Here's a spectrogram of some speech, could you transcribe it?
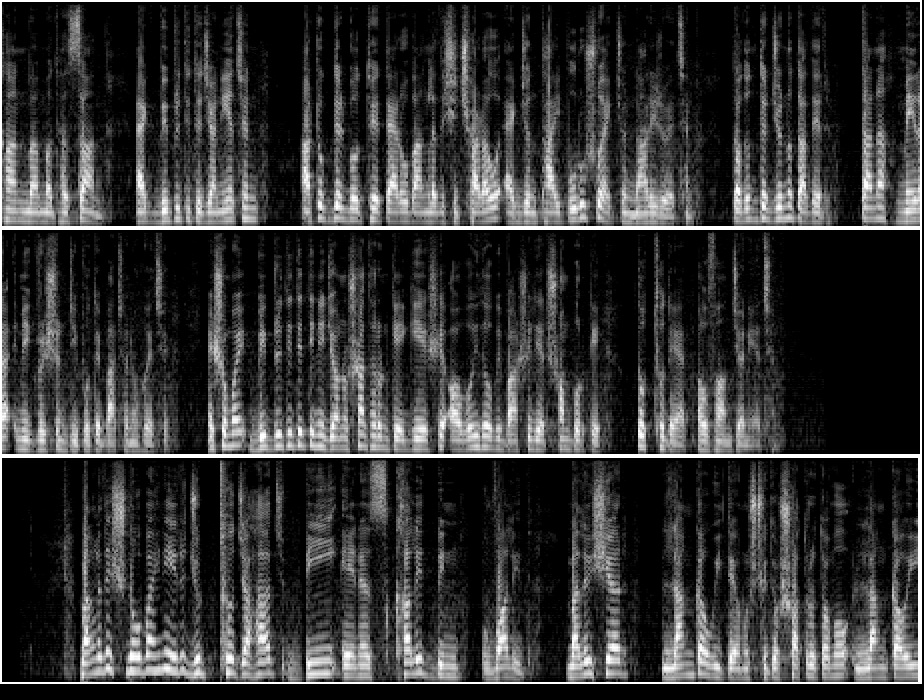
খান মোহাম্মদ হাসান এক বিবৃতিতে জানিয়েছেন, আটকদের মধ্যে তেরো বাংলাদেশি ছাড়াও একজন থাই পুরুষ ও একজন নারী রয়েছেন। তদন্তের জন্য তাদের তানাহ মেরা ইমিগ্রেশন ডিপোতে পাঠানো হয়েছে। এ সময় বিবৃতিতে তিনি জনসাধারণকে এগিয়ে এসে অবৈধ অভিবাসীদের সম্পর্কে তথ্য দেওয়ার আহ্বান জানিয়েছেন। বাংলাদেশ নৌবাহিনীর যুদ্ধ জাহাজ বিএনএস খালিদ বিন ওয়ালিদ মালয়েশিয়ার লাঙ্কাউইতে অনুষ্ঠিত সতেরোতম লাঙ্কাউই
